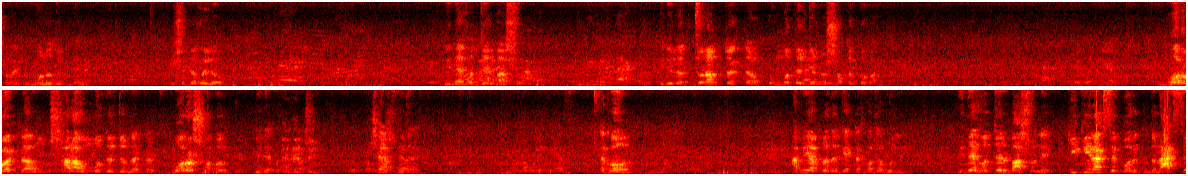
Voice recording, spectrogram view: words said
সবাই একটু মনোযোগ দেন বিষয়টা হইল বিদায় হজ্জের বাসন এটি হলো চূড়ান্ত একটা উন্মতের জন্য সতর্ক বার্তা বড় একটা সারা উন্মতের জন্য একটা বড় সতর্ক বিদায় শেষ বিদায় এখন, আমি আপনাদেরকে একটা কথা বলি। বিদায় হজ্জের বাসনে কি কি রাখছে পরে? কিন্তু রাখছে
